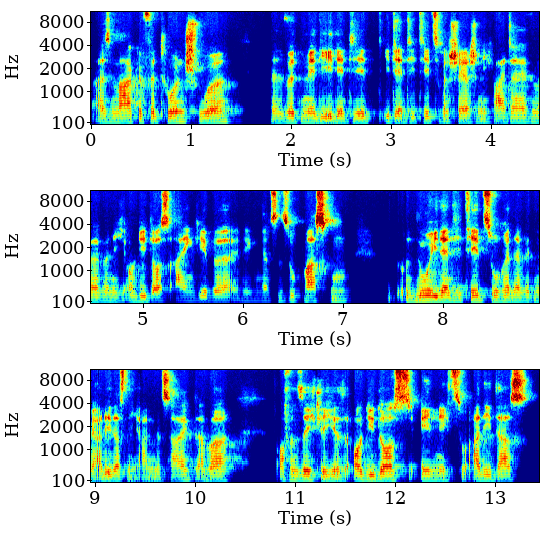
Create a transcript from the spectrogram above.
als Marke für Turnschuhe, dann wird mir die Identität, Identitätsrecherche nicht weiterhelfen, weil wenn ich Odidos eingebe in den ganzen Suchmasken und nur Identität suche, dann wird mir Adidas nicht angezeigt. Aber offensichtlich ist Odidos ähnlich zu Adidas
